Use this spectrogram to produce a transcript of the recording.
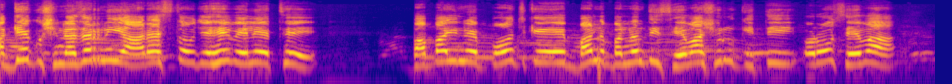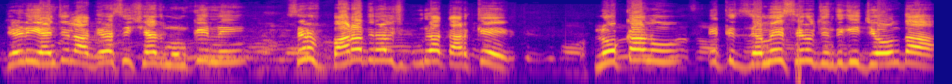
ਅੱਗੇ ਕੁਝ ਨਜ਼ਰ ਨਹੀਂ ਆ ਰਿਹਾ ਇਸ ਤੋਂ ਅਜਿਹੇ ਵੇਲੇ ਇੱਥੇ ਬਾਬਾ ਜੀ ਨੇ ਪਹੁੰਚ ਕੇ ਬੰਨ ਬੰਨਣ ਦੀ ਸੇਵਾ ਸ਼ੁਰੂ ਕੀਤੀ ਔਰ ਉਹ ਸੇਵਾ ਜਿਹੜੀ ਇੰਜ ਲੱਗ ਰਿਹਾ ਸੀ ਸ਼ਾਇਦ ਮੁਮਕਿਨ ਨਹੀਂ, ਸਿਰਫ 12 ਦਿਨਾਂ ਵਿੱਚ ਪੂਰਾ ਕਰਕੇ ਲੋਕਾਂ ਨੂੰ ਇੱਕ ਜਮੇ ਸਿਰ ਜ਼ਿੰਦਗੀ ਜਿਉਣ ਦਾ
